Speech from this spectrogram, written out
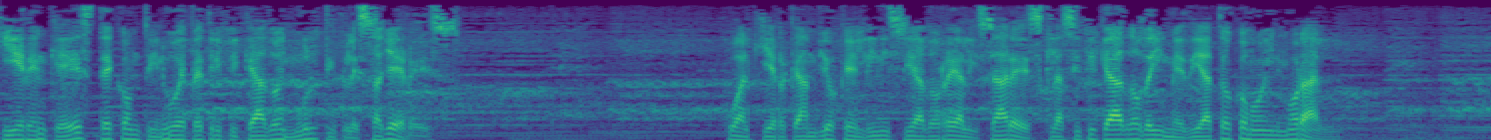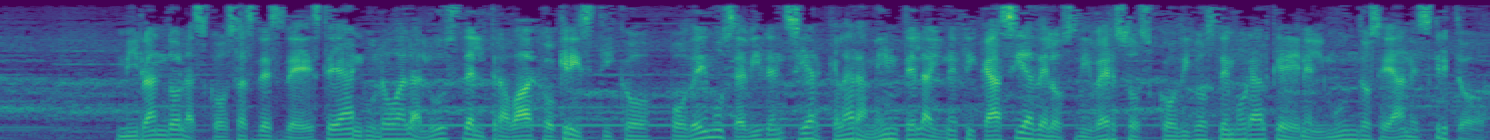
Quieren que éste continúe petrificado en múltiples ayeres. Cualquier cambio que el iniciado realizare es clasificado de inmediato como inmoral. Mirando las cosas desde este ángulo a la luz del trabajo crístico, podemos evidenciar claramente la ineficacia de los diversos códigos de moral que en el mundo se han escrito.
